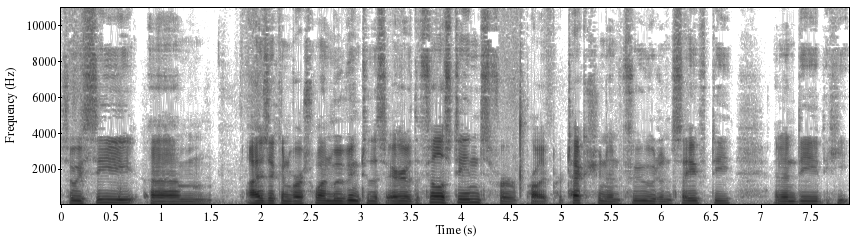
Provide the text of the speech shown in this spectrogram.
So we see um, Isaac in verse 1 moving to this area of the Philistines for probably protection and food and safety. And indeed, he,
